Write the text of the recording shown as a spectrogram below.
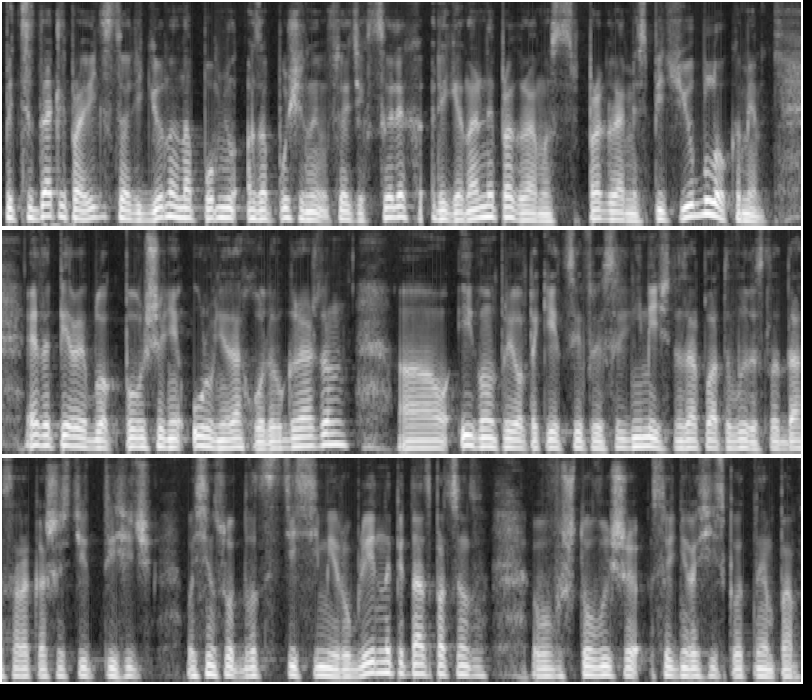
Председатель правительства региона напомнил о запущенной в этих целях региональной программе с, программе с пятью блоками. Это первый блок – повышение уровня доходов граждан. А, и он привел такие цифры. Среднемесячная зарплата выросла до 46 тысяч 827 рублей на 15%, что выше среднероссийского темпа.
